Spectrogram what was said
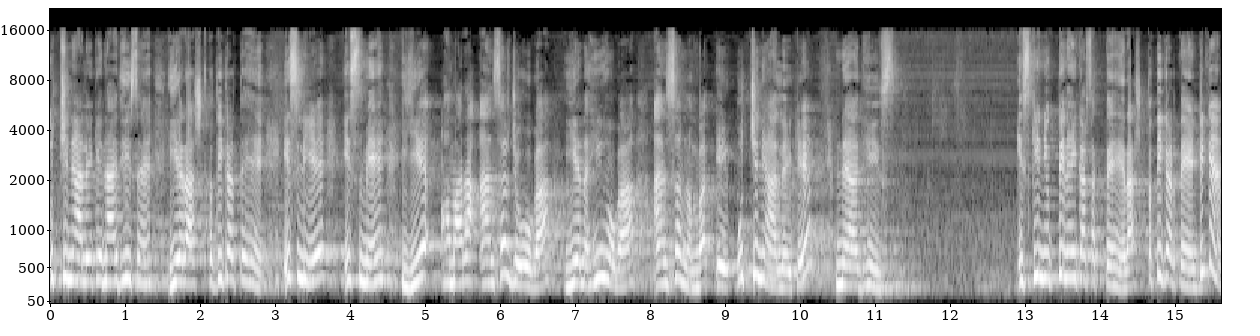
उच्च न्यायालय के न्यायाधीश हैं, ये राष्ट्रपति करते हैं। इसलिए इसमें ये हमारा आंसर जो होगा, ये नहीं होगा। आंसर नंबर ए, उच्च न्यायालय के न्यायाधीश। इसकी नियुक्ति नहीं कर सकते हैं, राष्ट्रपति करते हैं, ठीक है?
